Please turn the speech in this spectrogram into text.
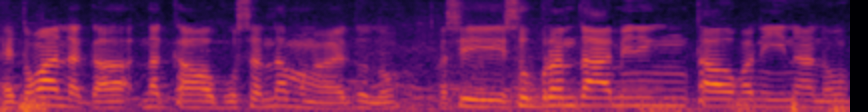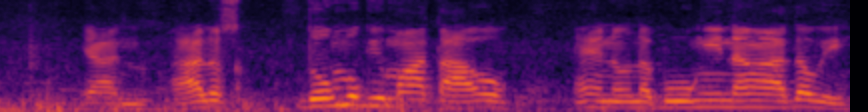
Ito nga, nagka, nagkaubusan na mga idol, no? Kasi sobrang dami ng tao kanina, no? Yan, halos dumog yung mga tao. Ayan, no? Nabungi na nga daw, eh.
